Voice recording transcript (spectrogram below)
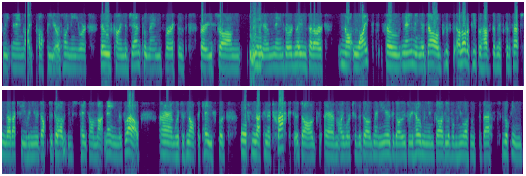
sweet name like Puppy or Honey or those kind of gentle names versus very strong, you know, names or names that are not liked. So naming a dog, because a lot of people have the misconception that actually when you adopt a dog, you should take on that name as well um, which is not the case. But often that can attract a dog. Um, I worked with a dog many years ago. I was rehoming, and God love him, he wasn't the best looking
